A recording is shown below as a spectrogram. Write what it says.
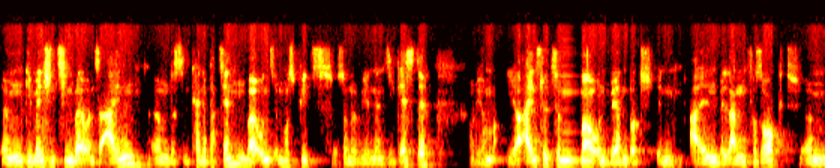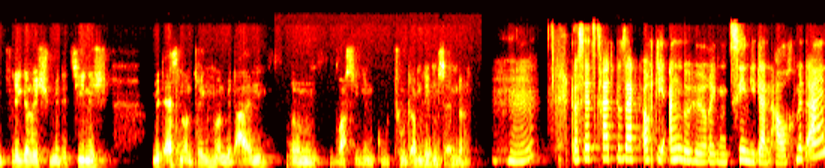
Ähm, die Menschen ziehen bei uns ein. Ähm, das sind keine Patienten bei uns im Hospiz, sondern wir nennen sie Gäste. Die haben ihr Einzelzimmer und werden dort in allen Belangen versorgt, pflegerisch, medizinisch, mit Essen und Trinken und mit allem, was ihnen gut tut am Lebensende. Mhm. Du hast jetzt gerade gesagt, auch die Angehörigen ziehen die dann auch mit ein?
